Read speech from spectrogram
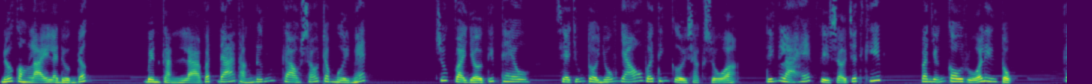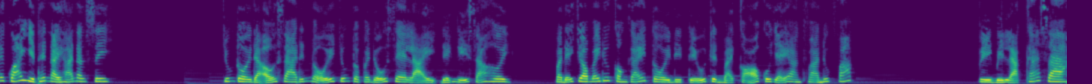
nửa còn lại là đường đất. Bên cạnh là vách đá thẳng đứng cao 610 mét. Suốt vài giờ tiếp theo, xe chúng tôi nhốn nháo với tiếng cười sặc sụa, tiếng la hét vì sợ chết khiếp và những câu rủa liên tục. Cái quái gì thế này hả Nancy? Chúng tôi đã ở xa đến nỗi chúng tôi phải đổ xe lại để nghỉ xả hơi và để cho mấy đứa con gái tôi đi tiểu trên bãi cỏ của dãy Alpha nước Pháp. Vì bị lạc khá xa,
